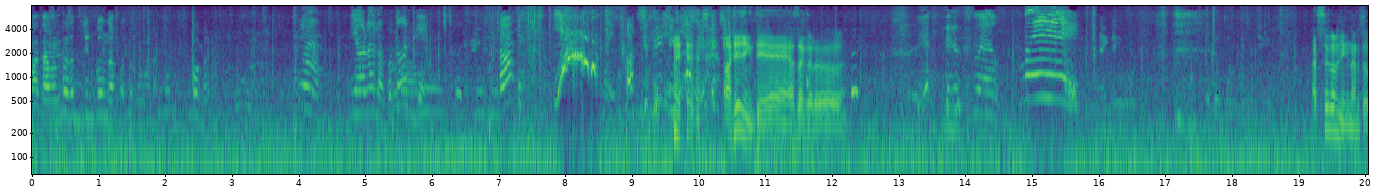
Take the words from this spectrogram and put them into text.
थांब आता आपण परत जिंकून दाखवतो तुम्हाला बघा. एवढं नको तोच घे हा? अशी ती आहे. अशी जिंकते असं करून असं करून जिंकणार तू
